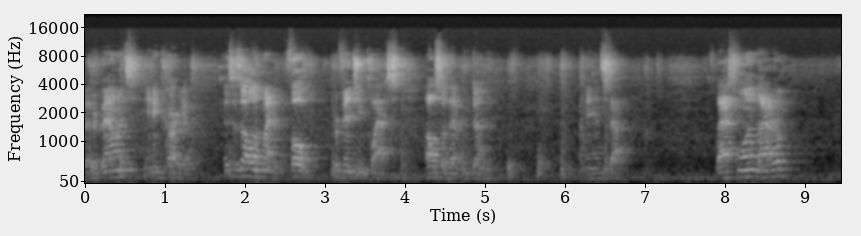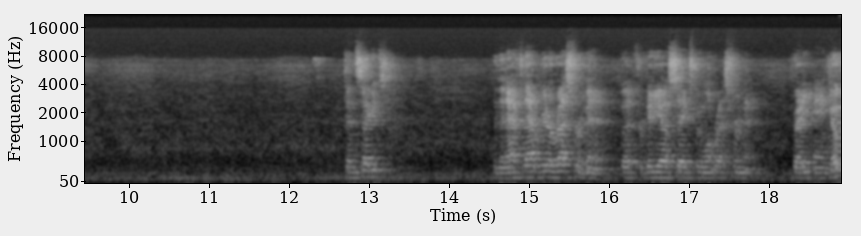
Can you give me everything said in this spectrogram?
Better balance and cardio. This is all in my fall prevention class also that we've done. Stop. Last one, lateral. 10 seconds. And then after that, we're going to rest for a minute. But for video sakes, we won't rest for a minute. Ready, and go.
